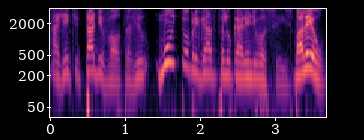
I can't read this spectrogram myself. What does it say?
a gente tá de volta, viu? Muito obrigado pelo carinho de vocês. Valeu.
